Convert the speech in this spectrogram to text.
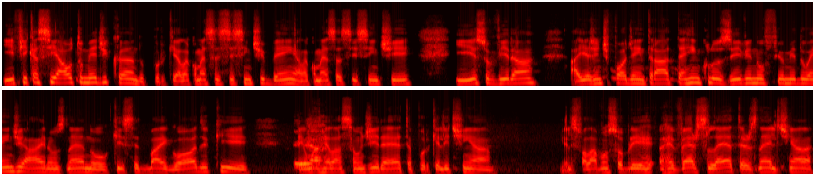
e fica se automedicando, porque ela começa a se sentir bem, ela começa a se sentir, e isso vira. Aí a gente pode entrar até inclusive no filme do Andy Irons, né, no Kissed by God, que tem uma é. relação direta, porque ele tinha eles falavam sobre reverse letters, né? Ele tinha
